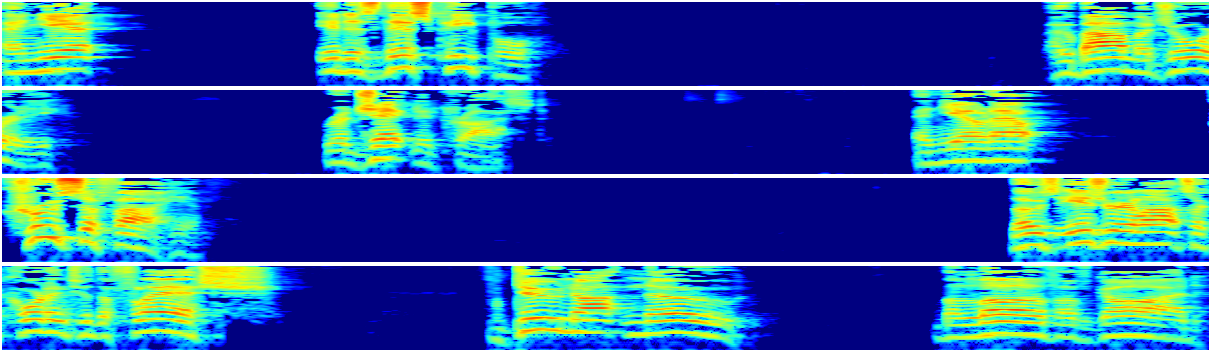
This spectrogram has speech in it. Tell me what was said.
And yet, it is this people who by a majority rejected Christ and yelled out, Crucify him. Those Israelites, according to the flesh, do not know the love of God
